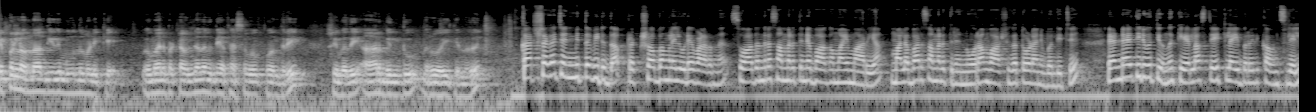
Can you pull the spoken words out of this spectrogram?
ഏപ്രിൽ ഒന്നാം തീയതി മൂന്ന് മണിക്ക് ബഹുമാനപ്പെട്ട ഉന്നത വിദ്യാഭ്യാസ വകുപ്പ് മന്ത്രി ശ്രീമതി ആർ ബിന്ദു നിർവഹിക്കുന്നത്. കർഷക ജന്മിത്ത വിരുദ്ധ പ്രക്ഷോഭങ്ങളിലൂടെ വളർന്ന് സ്വാതന്ത്ര്യ സമരത്തിന്റെ ഭാഗമായി മാറിയ മലബാർ സമരത്തിന് നൂറാം വാർഷികത്തോടനുബന്ധിച്ച് രണ്ടായിരത്തി ഇരുപത്തിയൊന്ന് കേരള സ്റ്റേറ്റ് ലൈബ്രറി കൗൺസിലിൽ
